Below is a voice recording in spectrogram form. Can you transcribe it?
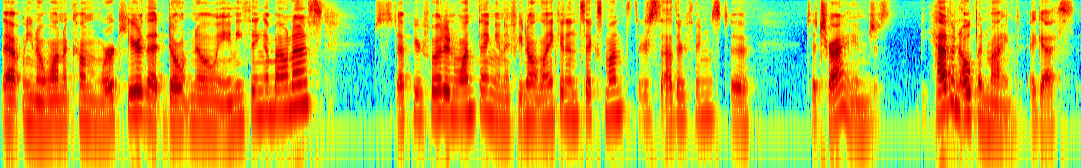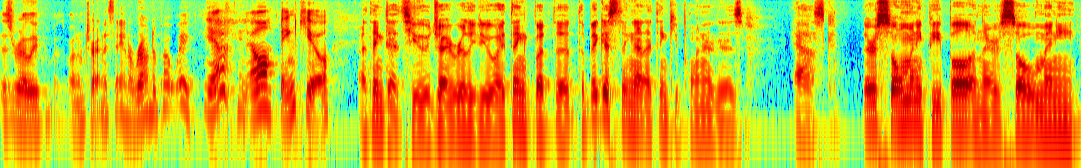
that you know want to come work here that don't know anything about us step your foot in one thing, and if you don't like it in six months, there's other things to to try and just have an open mind. I guess is really is what I'm trying to say in a roundabout way. Yeah. No. Thank you. I think that's huge. I really do. I think, but the the biggest thing that I think you pointed is ask. There's so many people and there's so many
